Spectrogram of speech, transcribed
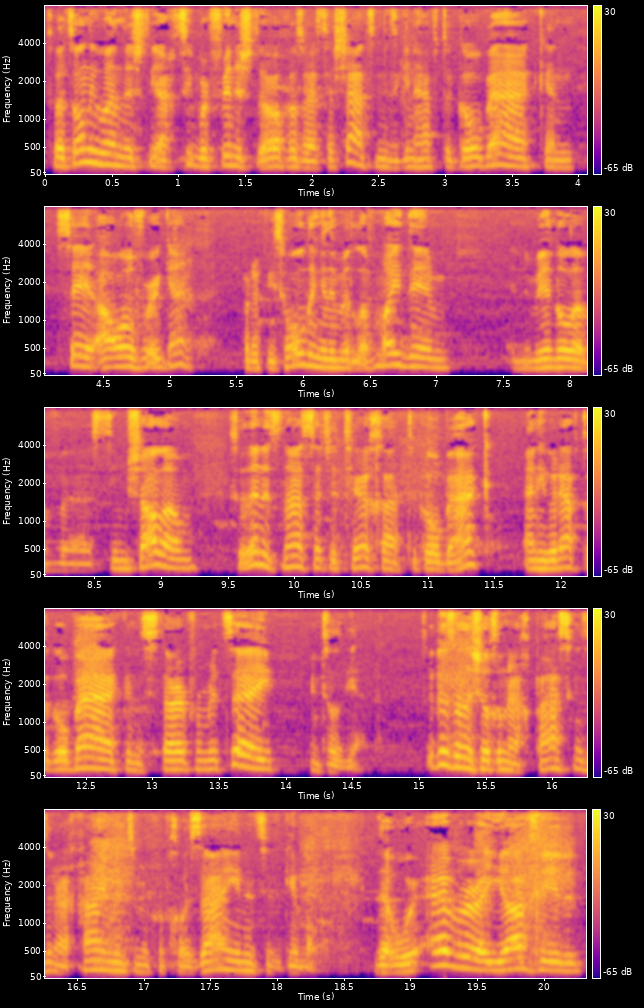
so it's only when the Shliach Tzibur finished the Ochas Hashatz and he's going to have to go back and say it all over again. But if he's holding in the middle of Maidim, in the middle of uh, Sim Shalom, so then it's not such a tircha to go back, and he would have to go back and start from Ritzay until the end. So this is on the Shulchan Aruch Paskins and Archaim and Tzimikut Chozayin and Tziv Gimel, that wherever a Yachid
